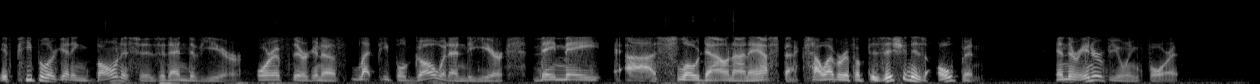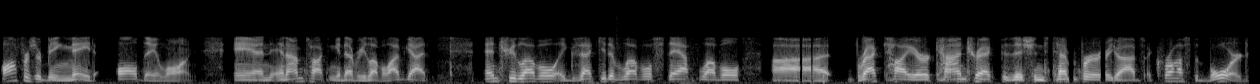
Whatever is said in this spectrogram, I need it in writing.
if people are getting bonuses at end of year, or if they're going to let people go at end of year, they may uh, slow down on aspects. However, if a position is open and they're interviewing for it, offers are being made all day long, and and I'm talking at every level. I've got entry level, executive level, staff level, uh, direct hire, contract positions, temporary jobs across the board,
